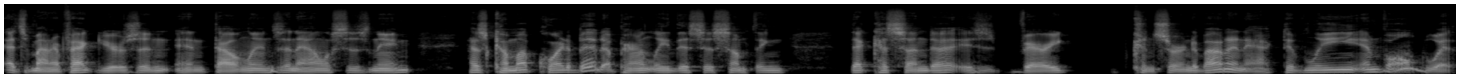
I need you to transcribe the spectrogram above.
As a matter of fact, yours and, and and Alice's name has come up quite a bit. Apparently, this is something that Cassunda is very concerned about and actively involved with.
